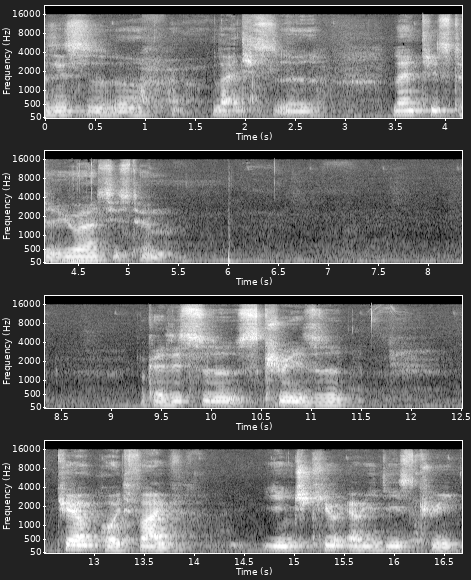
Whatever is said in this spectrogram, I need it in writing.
This uh, latest uh, latest UI system. Okay, this uh, screen is 12.5 inch QLED screen,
